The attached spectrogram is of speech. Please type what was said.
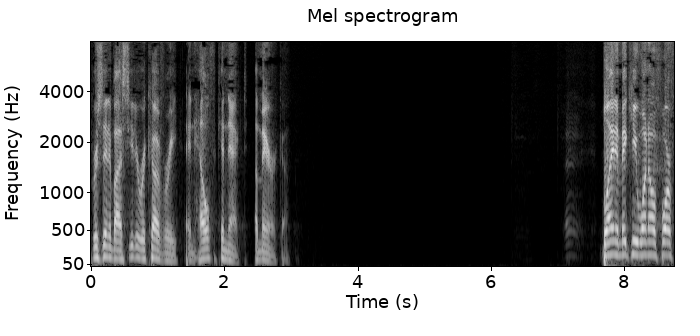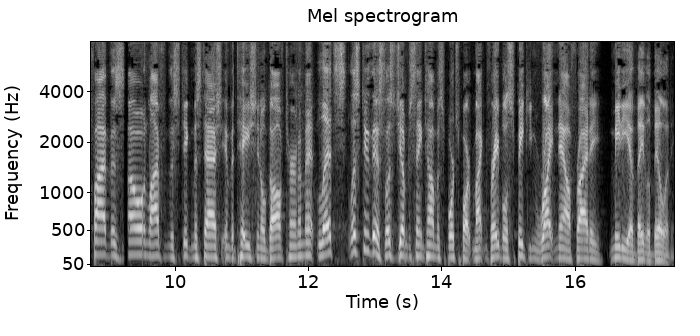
presented by Cedar Recovery and Health Connect America. Blaine and Mickey 1045 the zone live from the Stigma Mustache Invitational Golf Tournament. Let's let's do this. Let's jump to St. Thomas Sports Park. Mike Vrabel speaking right now, Friday media availability.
